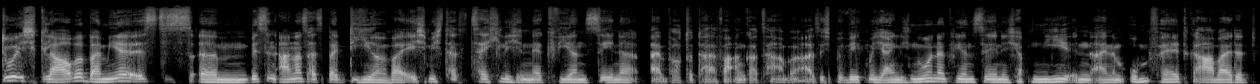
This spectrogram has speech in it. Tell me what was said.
Du, ich glaube, bei mir ist es ähm, bisschen anders als bei dir, weil ich mich tatsächlich in der queeren Szene einfach total verankert habe. Also ich bewege mich eigentlich nur in der queeren Szene. Ich habe nie in einem Umfeld gearbeitet,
